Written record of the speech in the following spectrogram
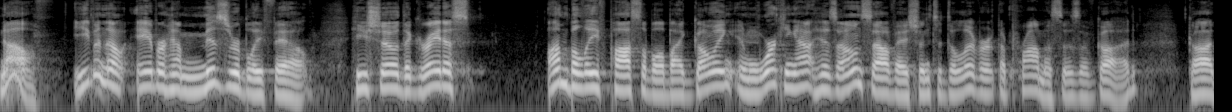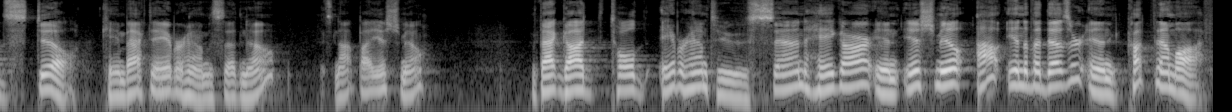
No. Even though Abraham miserably failed, he showed the greatest unbelief possible by going and working out his own salvation to deliver the promises of God, God still came back to Abraham and said, No, it's not by Ishmael. In fact, God told Abraham to send Hagar and Ishmael out into the desert and cut them off.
